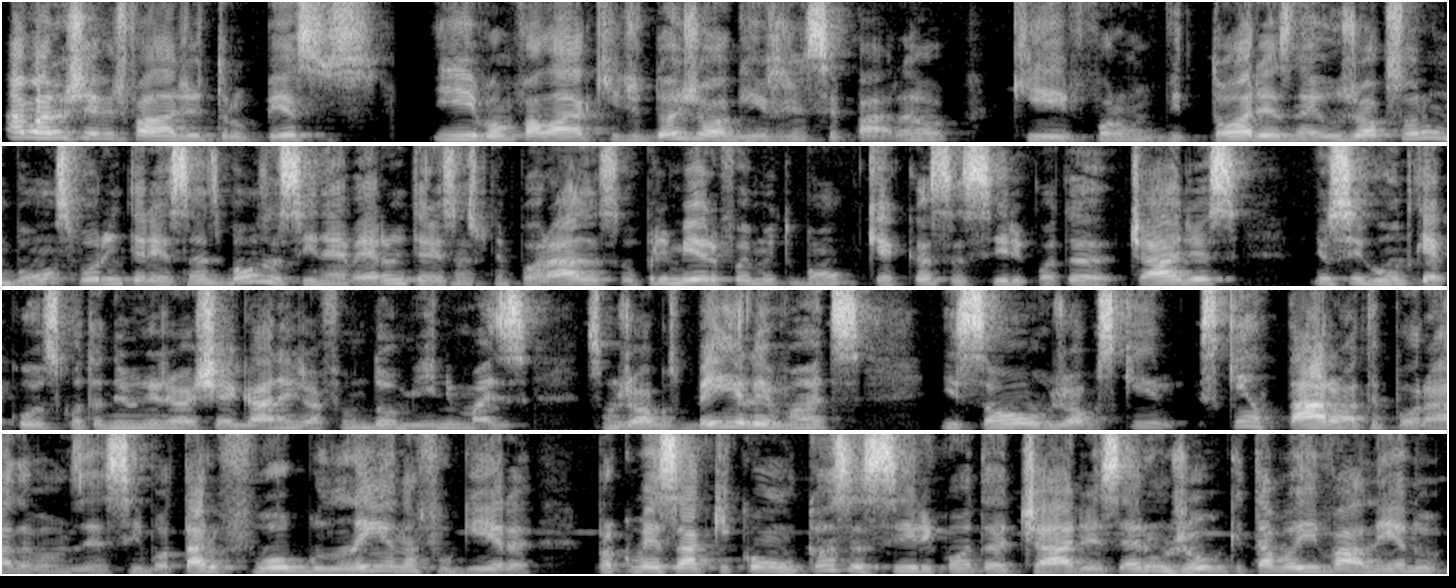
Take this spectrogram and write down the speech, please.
Agora eu chego de falar de tropeços e vamos falar aqui de dois joguinhos que a gente separou, que foram vitórias, né? Os jogos foram bons, foram interessantes, bons assim, né? Eram interessantes para temporadas. O primeiro foi muito bom, que é Kansas City contra Chargers, e o segundo, que é Colts contra New England, vai chegar, né? Já foi um domínio, mas são jogos bem relevantes e são jogos que esquentaram a temporada, vamos dizer assim, botaram fogo, lenha na fogueira. Para começar aqui com Kansas City contra Chargers, era um jogo que estava aí valendo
